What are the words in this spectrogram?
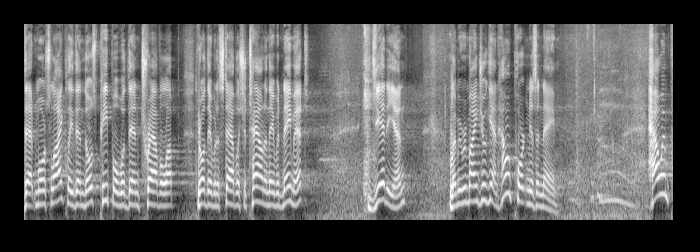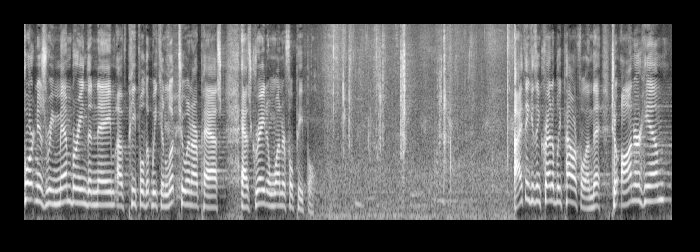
that most likely then those people would then travel up the road, they would establish a town and they would name it Gideon. Let me remind you again how important is a name? How important is remembering the name of people that we can look to in our past as great and wonderful people? I think is incredibly powerful, and that to honor him,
